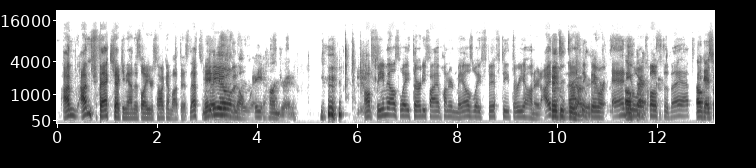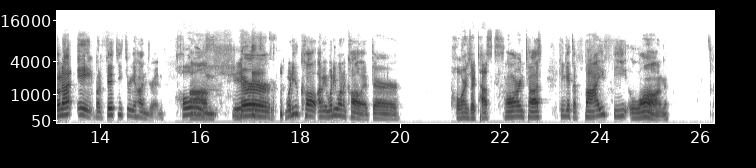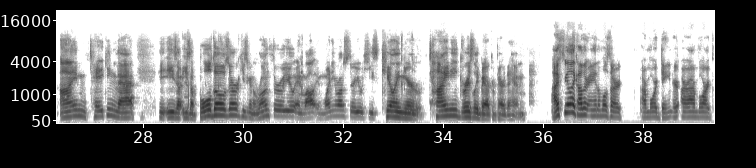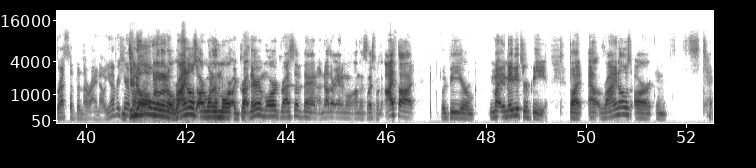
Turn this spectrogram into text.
I'm I'm fact checking on this while you're talking about this. That's maybe it was no eight hundred. Oh, females weigh 3,500, males weigh 5,300. I did not think they were anywhere okay. close to that. Okay, so not eight, but 5,300. Holy um, shit. They're, what do you call, I mean, what do you want to call it? They're horns or tusks? Horn, tusk, can get to five feet long. I'm taking that he, he's a he's a bulldozer. He's gonna run through you, and while and when he runs through you, he's killing your tiny grizzly bear compared to him. I feel like other animals are are more danger or are more aggressive than the rhino. You never hear about no, no, no, no. Rhinos are one of the more aggressive. They're more aggressive than another animal on this list. Was I thought would be your maybe it's your B, but uh, rhinos are in,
